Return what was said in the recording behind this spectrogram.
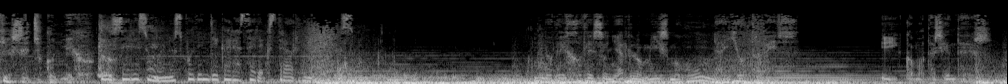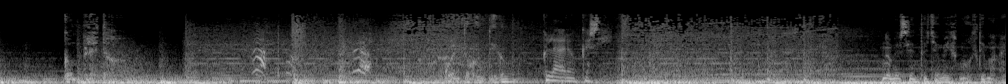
¿Qué has hecho conmigo? Los seres humanos pueden llegar a ser extraordinarios. No dejo de soñar lo mismo una y otra vez. ¿Y cómo te sientes? Completo. ¿Cuento contigo? Claro que sí. No me siento yo mismo últimamente.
